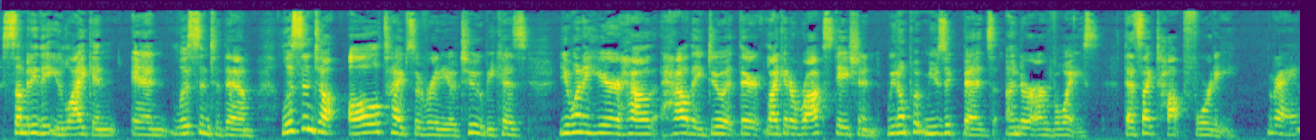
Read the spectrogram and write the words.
somebody that you like and and listen to them listen to all types of radio too because you want to hear how how they do it. They're like at a rock station we don't put music beds under our voice. That's like top 40 Right.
